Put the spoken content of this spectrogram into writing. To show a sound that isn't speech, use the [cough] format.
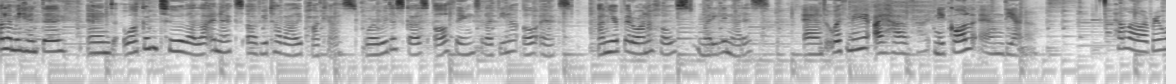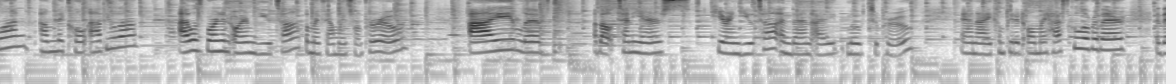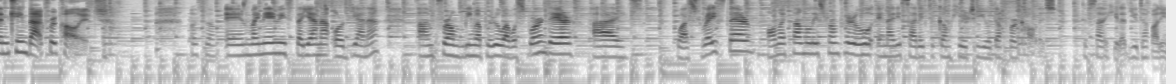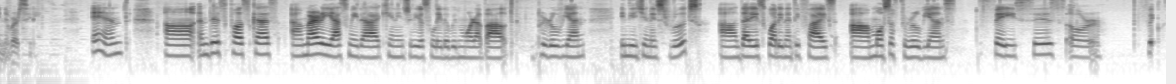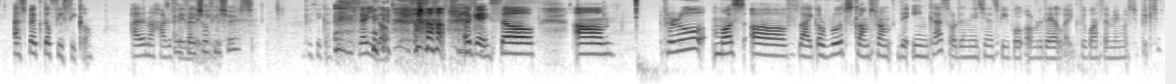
Hola, mi gente, and welcome to the Latinx of Utah Valley podcast, where we discuss all things Latina OX. I'm your Peruana host, Mari Linares. And with me, I have Nicole and Diana. Hello, everyone. I'm Nicole Avila. I was born in Orem, Utah, but my family is from Peru. I lived about 10 years here in Utah, and then I moved to Peru. And I completed all my high school over there, and then came back for college. Awesome. And my name is Diana Ordiana. I'm from Lima, Peru. I was born there. I was raised there. All my family is from Peru, and I decided to come here to Utah for college to study here at Utah Valley University. And uh, in this podcast, uh, Mari asked me that I can introduce a little bit more about Peruvian indigenous roots. Uh, that is what identifies uh, most of Peruvians' faces or f- aspecto físico. I don't know how to say Like that. facial features? Physical. There you go. [laughs] okay, so um, Peru, most of like our roots comes from the Incas or the indigenous people over there, like the ones that make Machu Picchu,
